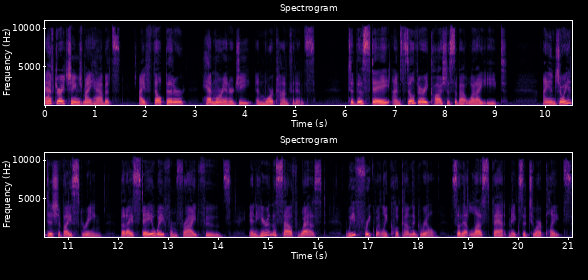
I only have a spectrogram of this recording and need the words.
After I changed my habits, I felt better, had more energy, and more confidence. To this day, I'm still very cautious about what I eat. I enjoy a dish of ice cream, but I stay away from fried foods. And here in the Southwest, we frequently cook on the grill so that less fat makes it to our plates.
